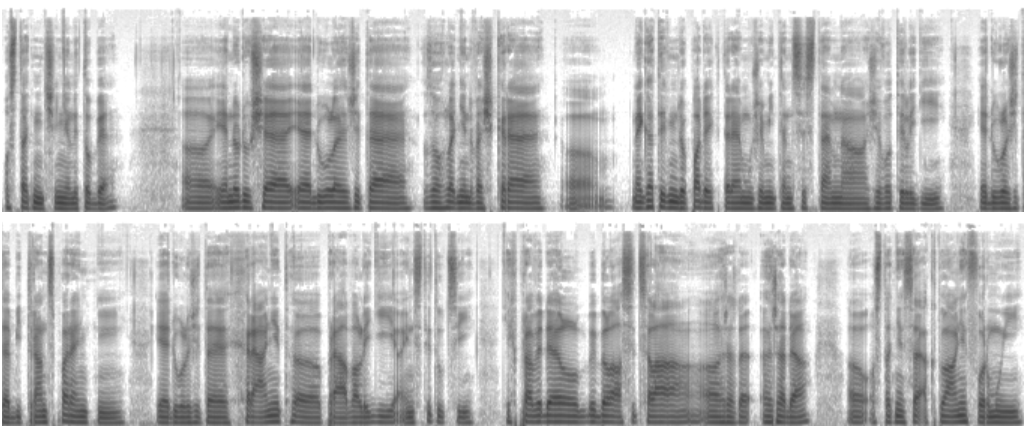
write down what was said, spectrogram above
ostatní činili tobě. Uh, jednoduše je důležité zohlednit veškeré uh, negativní dopady, které může mít ten systém na životy lidí. Je důležité být transparentní, je důležité chránit eh, práva lidí a institucí. Těch pravidel by byla asi celá eh, řada, řada. Eh, ostatně se aktuálně formují,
